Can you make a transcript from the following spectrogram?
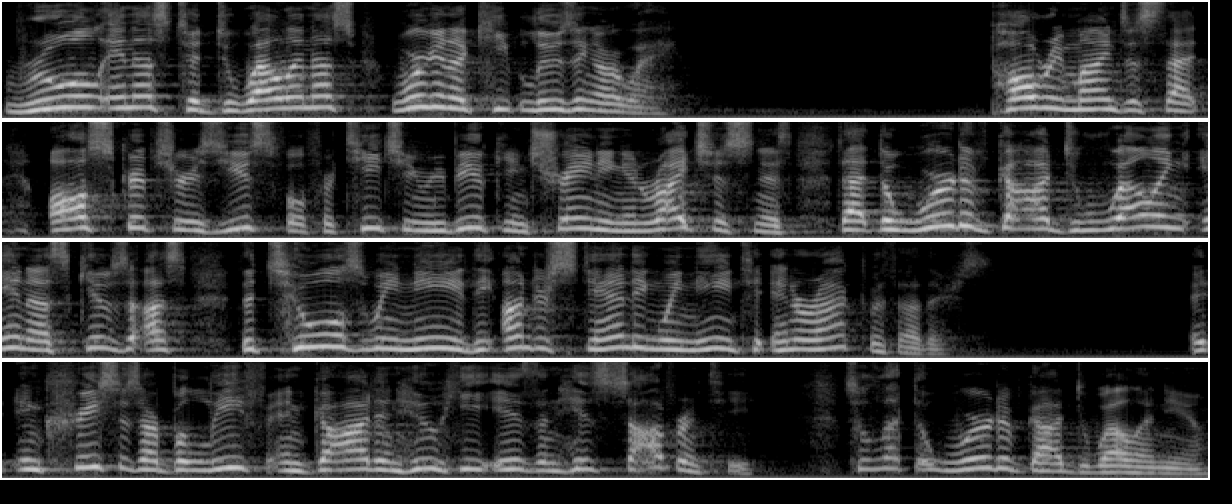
rule in us, to dwell in us, we're going to keep losing our way. Paul reminds us that all scripture is useful for teaching, rebuking, training, and righteousness. That the Word of God dwelling in us gives us the tools we need, the understanding we need to interact with others. It increases our belief in God and who He is and His sovereignty. So let the Word of God dwell in you.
